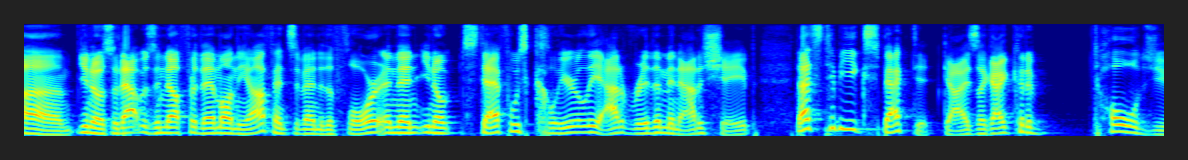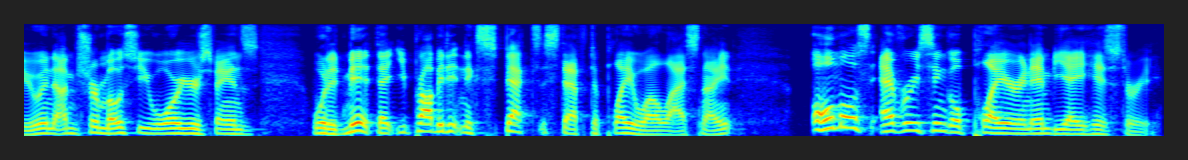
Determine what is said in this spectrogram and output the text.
Um, you know, so that was enough for them on the offensive end of the floor. And then, you know, Steph was clearly out of rhythm and out of shape. That's to be expected, guys. Like I could have told you, and I'm sure most of you Warriors fans would admit that you probably didn't expect Steph to play well last night. Almost every single player in NBA history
